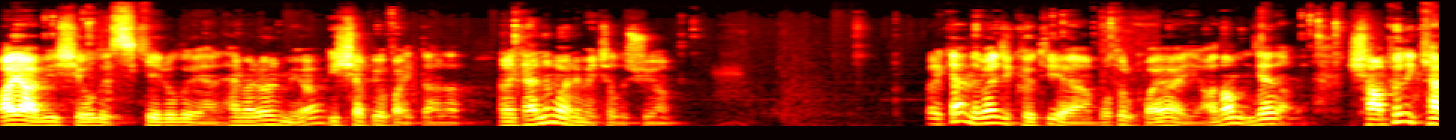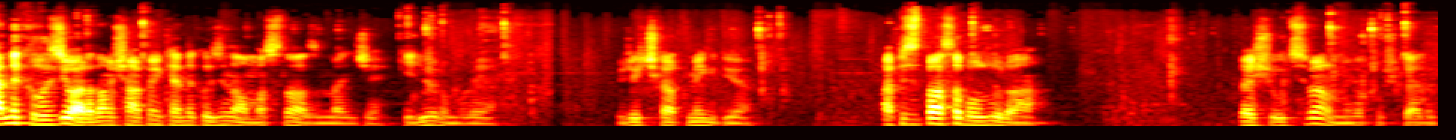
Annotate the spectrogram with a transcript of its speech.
bayağı bir şey oluyor. Scale oluyor yani. Hemen ölmüyor. İş yapıyor fightlarda. Hani kendi mi oynamaya çalışıyor? Kendi bence kötü ya. Boturk bayağı iyi. Adam yani şampiyonun kendi kılıcı var. Adam şampiyonun kendi kılıcını alması lazım bence. Geliyorum buraya. Böcek çıkartmaya gidiyor. Apisit bassa bozulur ha. Flash ultisi var mı? Yokmuş geldim.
